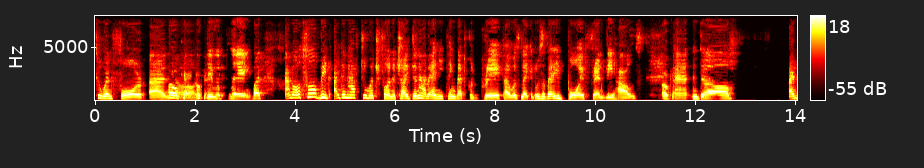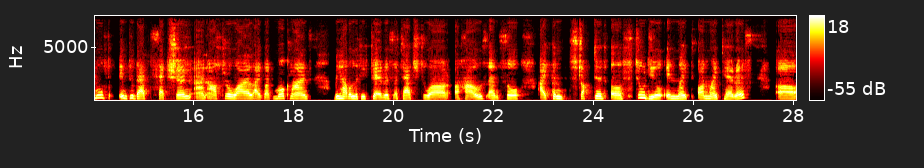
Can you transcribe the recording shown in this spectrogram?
two and four, and okay, uh, okay. they were playing. But and also we I didn't have too much furniture. I didn't have anything that could break. I was like it was a very boy friendly house. Okay. And uh, I moved into that section and after a while I got more clients. We have a little terrace attached to our, our house and so I constructed a studio in my on my terrace uh,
